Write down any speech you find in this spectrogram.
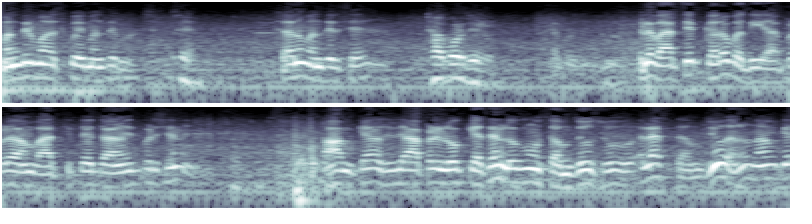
મંદિરમાં છે, કોઈ મંદિરમાં શાનું મંદિર છે? ઠાકોરજીનું. એટલે વાતચીત કરો બધી આપણે આમ વાતચીત જાણવી જ પડશે ને. આમ ક્યાં સુધી આપણે લોકો કે છે ને લોકો હું સમજુ છું. એટલે સમજુ એનું નામ કે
